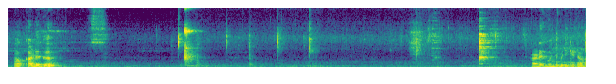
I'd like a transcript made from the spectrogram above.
இப்போ கடுகு. கடுகு கொஞ்சம் வெடிக்கட்டும்.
